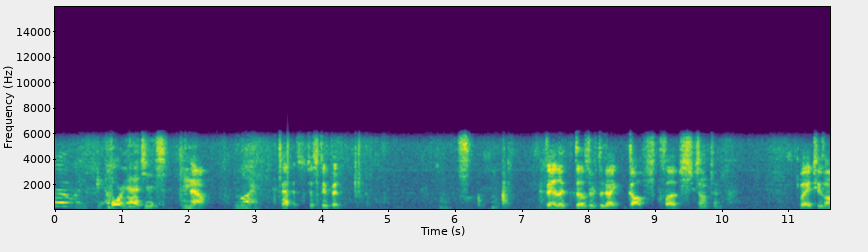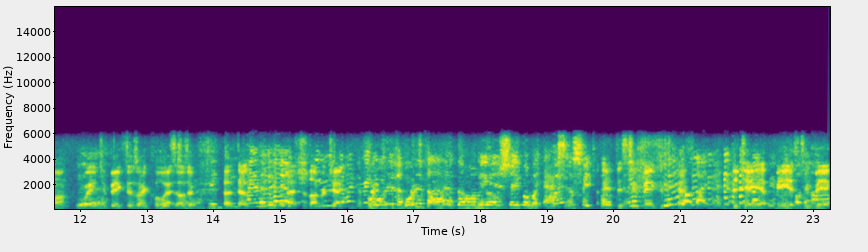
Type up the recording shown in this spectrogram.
oh my god. Four hatchets. No. Why? That's just stupid. They look. Those are like golf clubs, something. Way too long. Way too big. Those aren't cool. That's Those true. are. They That, that's, kind of that's the lumberjack. But what if, what if I side, had the homie though shape them like What? A axes? baseball. It's too big to Baseball catch. The Reminds me of JFB is too big,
